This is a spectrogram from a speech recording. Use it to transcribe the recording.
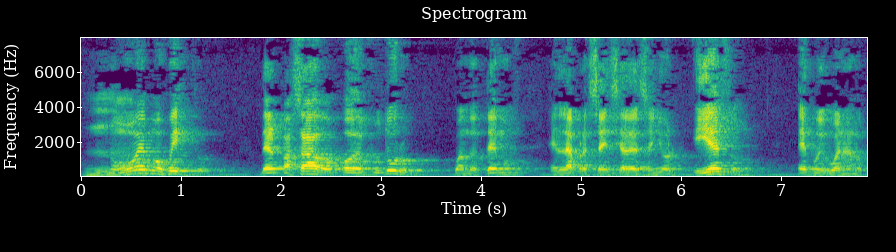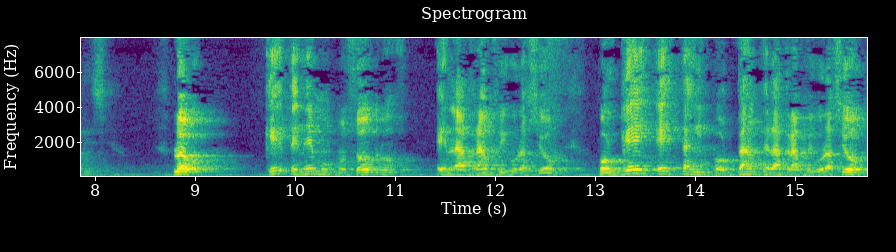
no hemos visto del pasado o del futuro cuando estemos en la presencia del Señor. Y eso es muy buena noticia. Luego, ¿qué tenemos nosotros en la transfiguración? ¿Por qué es tan importante la transfiguración?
